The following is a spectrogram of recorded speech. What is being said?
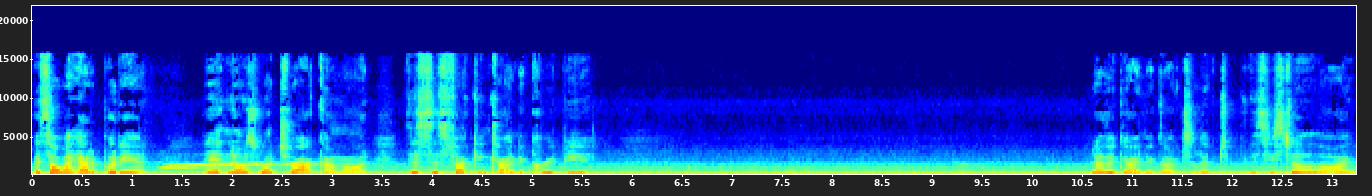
That's all I had to put in. It knows what track I'm on. This is fucking kind of creepy. Another guy that got to live. To, is he still alive?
